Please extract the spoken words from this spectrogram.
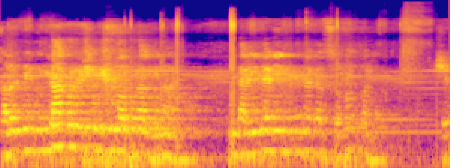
কারণ যে নিন্দা করে সে শুধু অপরাধী নয় করে। যে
